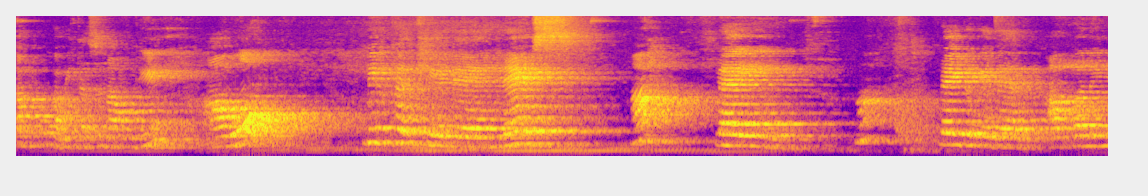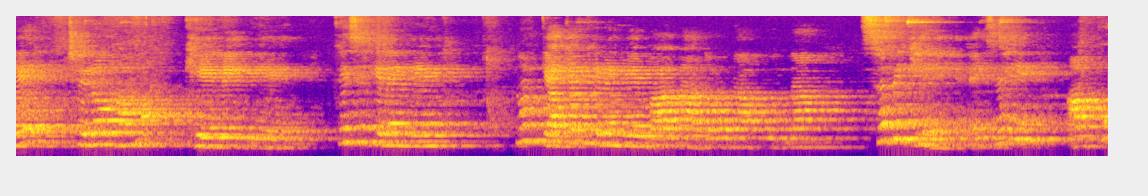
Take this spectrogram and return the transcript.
आपको कविता सुनाऊँगी। आओ, मिलकर खेले लेट्स हाँ? प्ले प्ले टुगेदर आप बोलेंगे, चलो हम खेलेंगे। कैसे खेलेंगे? हम क्या क्या खेलेंगे? भागना दौड़ना, कूदना, सभी खेलेंगे, ऐसा ही आपको,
